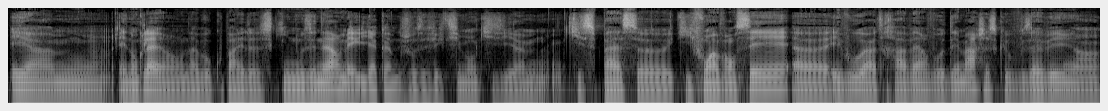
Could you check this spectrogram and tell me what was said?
Et, euh, et, donc là, on a beaucoup parlé de ce qui nous énerve, mais il y a quand même des choses effectivement qui, euh, qui se passent, euh, qui font avancer. Euh, et vous, à travers vos démarches, est-ce que vous avez un,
